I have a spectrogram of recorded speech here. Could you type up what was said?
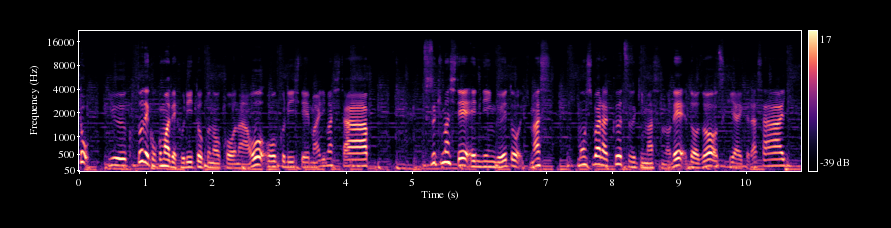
ということでここまでフリートークのコーナーをお送りしてまいりました。続きましてエンディングへと行きます。もうしばらく続きますのでどうぞお付き合いください。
